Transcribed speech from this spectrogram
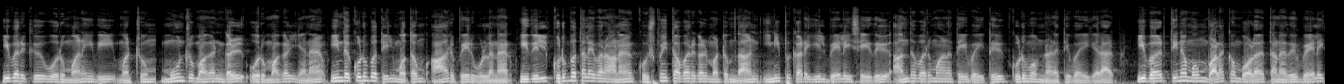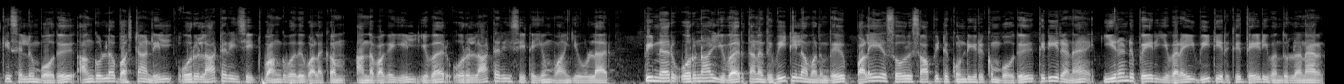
இவருக்கு ஒரு மனைவி மற்றும் மூன்று மகன்கள் ஒரு மகள் என இந்த குடும்பத்தில் மொத்தம் ஆறு பேர் உள்ளனர். இதில் குடும்ப தலைவரான குஷ்மித் அவர்கள் மட்டும்தான் இனிப்பு கடையில் வேலை செய்து அந்த வருமானத்தை வைத்து குடும்பம் நடத்தி வருகிறார். இவர் தினமும் வழக்கம் போல தனது வேலைக்கு செல்லும் போது அங்குள்ள பஸ் ஸ்டாண்டில் ஒரு லாட்டரி சீட் வாங்குவது வழக்கம். அந்த வகையில் இவர் ஒரு லாட்டரி சீட்டையும் வாங்கியுள்ளார். பின்னர் ஒரு நாள் இவர் தனது வீட்டில் அமர்ந்து பழைய சோறு சாப்பிட்டுக் கொண்டிருக்கும் போது திடீரென இரண்டு பேர் இவரை வீட்டிற்கு தேடி வந்துள்ளனர்.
